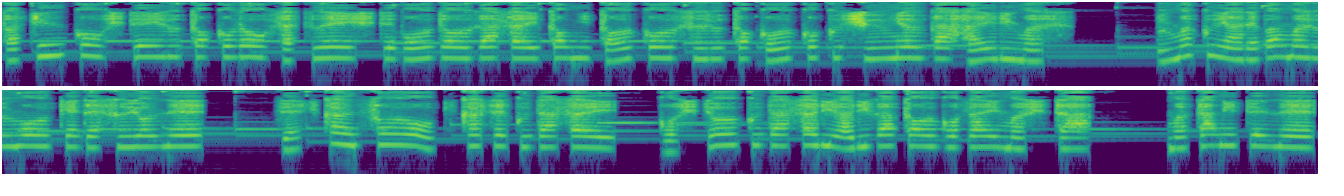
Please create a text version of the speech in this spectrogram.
パチンコをしているところを撮影して暴動画サイトに投稿すると広告収入が入ります。うまくやれば丸儲けですよね。ぜひ感想をお聞かせください。ご視聴くださりありがとうございました。また見てね。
